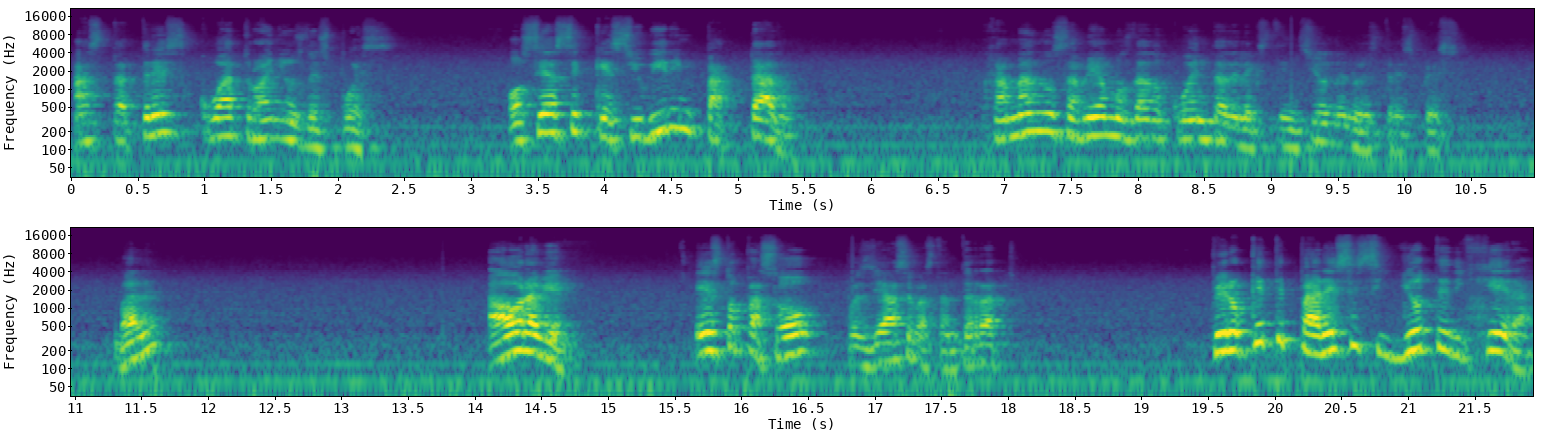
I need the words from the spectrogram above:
hasta 3, 4 años después. O sea, hace que si hubiera impactado, jamás nos habríamos dado cuenta de la extinción de nuestra especie. ¿Vale? Ahora bien, esto pasó pues ya hace bastante rato. Pero ¿qué te parece si yo te dijera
